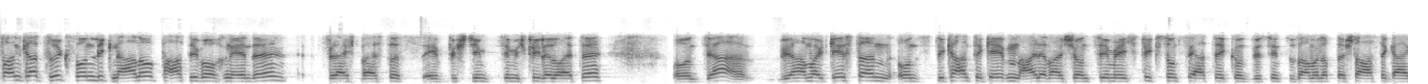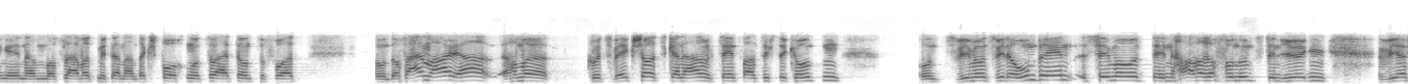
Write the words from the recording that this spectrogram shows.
fahren gerade zurück von Lignano, Partywochenende. Vielleicht weiß das eben bestimmt ziemlich viele Leute. Und ja, wir haben halt gestern uns die Kante gegeben. Alle waren schon ziemlich fix und fertig und wir sind zusammen auf der Straße gegangen, haben auf Leinwand miteinander gesprochen und so weiter und so fort. Und auf einmal, ja, haben wir kurz weggeschaut, keine Ahnung, 10, 20 Sekunden. Und wie wir uns wieder umdrehen, sehen wir den Haberer von uns, den Jürgen, wie er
